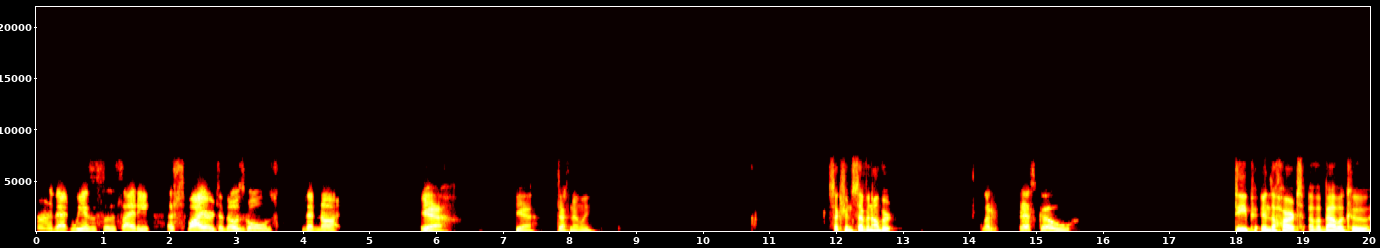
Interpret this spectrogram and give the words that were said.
prefer that we as a society aspire to those goals than not. Yeah. Yeah, definitely. Section 7, Albert? Us go. Deep in the heart of A Baoa Qu,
